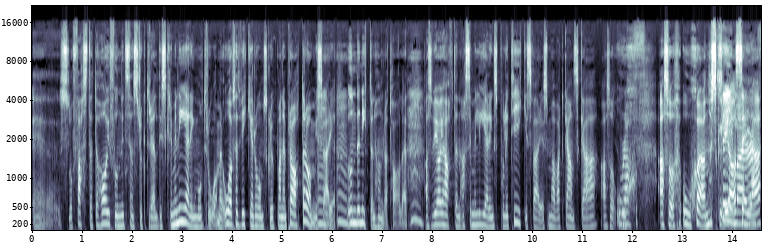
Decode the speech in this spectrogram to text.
eh, slå fast att det har ju funnits en strukturell diskriminering mot romer oavsett vilken romsgrupp man än pratar om i Mm, Sverige under 1900-talet. Alltså, vi har ju haft en assimileringspolitik i Sverige som har varit ganska alltså, Rough. Alltså, oskön skulle Säger jag säga.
